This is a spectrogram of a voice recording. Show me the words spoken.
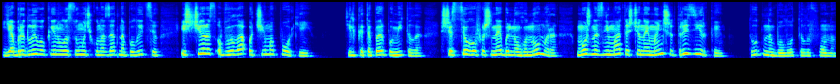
Я бредливо кинула сумочку назад на полицю і ще раз обвела очима покій. Тільки тепер помітила, що з цього фешнебельного номера можна знімати щонайменше три зірки. Тут не було телефону.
